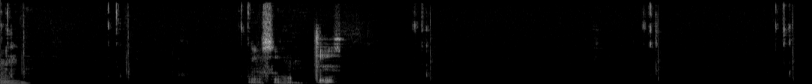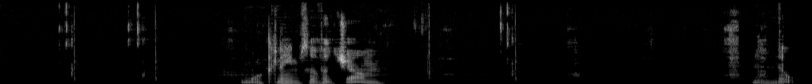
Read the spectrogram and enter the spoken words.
mean we also want this more claims of a jump nope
